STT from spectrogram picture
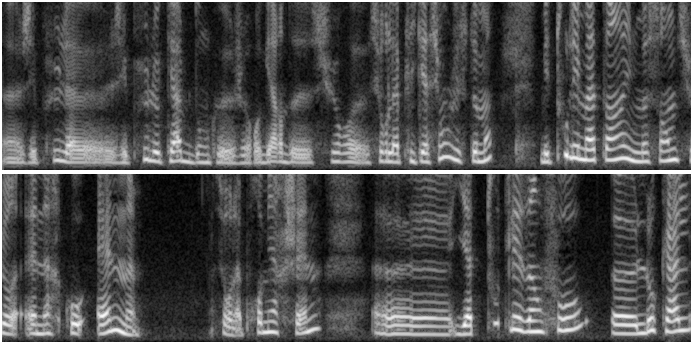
euh, j'ai plus le câble donc euh, je regarde sur euh, sur l'application justement. Mais tous les matins, il me semble sur NRCO N sur la première chaîne, il y a toutes les infos locales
